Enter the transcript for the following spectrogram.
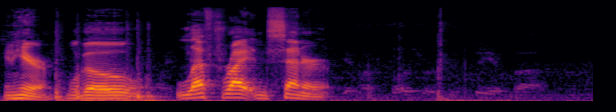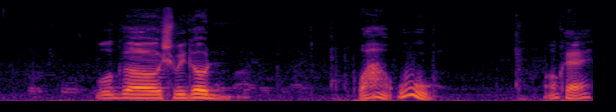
in here. We'll go left, right, and center. We'll go, should we go, wow, ooh, okay.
